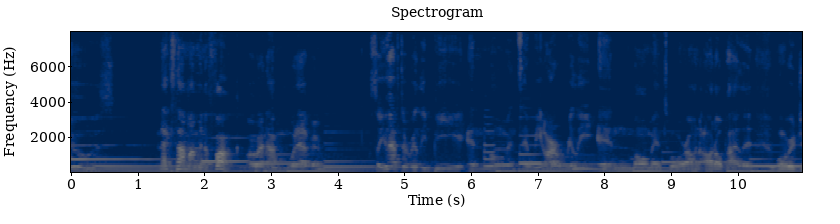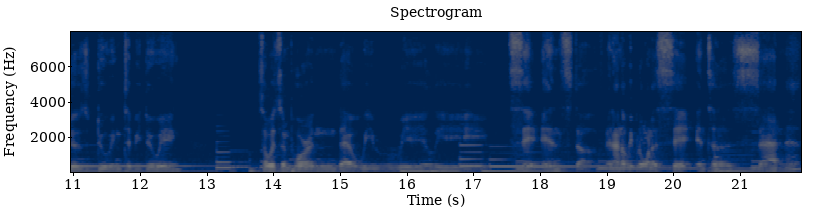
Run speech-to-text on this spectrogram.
use next time I'm in a funk or when I'm whatever? So, you have to really be in moments, and we aren't really in moments when we're on autopilot, when we're just doing to be doing so it's important that we really sit in stuff. And I know people don't want to sit into sadness,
